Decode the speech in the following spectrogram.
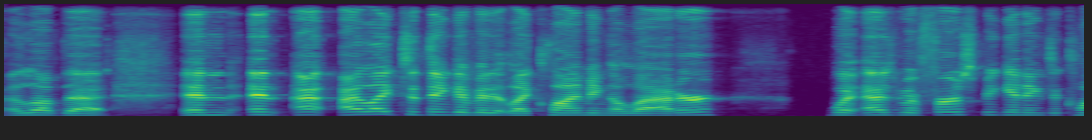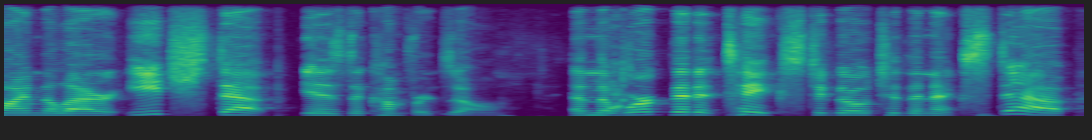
I love that. And and I, I like to think of it like climbing a ladder. As we're first beginning to climb the ladder, each step is the comfort zone. And the Yeah. work that it takes to go to the next step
